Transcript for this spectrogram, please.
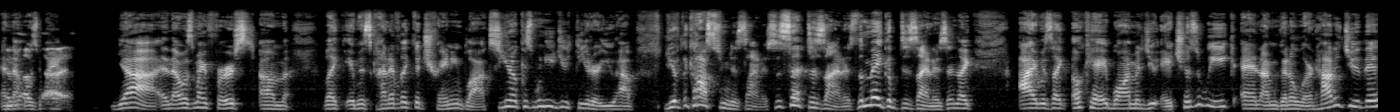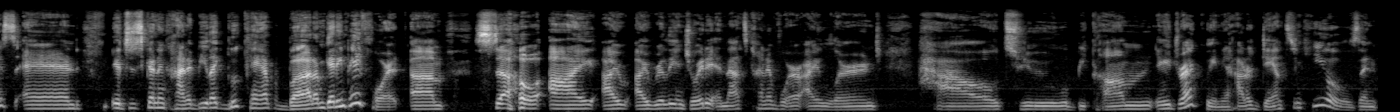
and I that was that. my yeah, and that was my first um like it was kind of like the training blocks. You know, because when you do theater, you have you have the costume designers, the set designers, the makeup designers, and like I was like, okay, well, I'm gonna do eight shows a week, and I'm gonna learn how to do this, and it's just gonna kind of be like boot camp, but I'm getting paid for it. Um, so I I I really enjoyed it, and that's kind of where I learned how to become a drag queen and how to dance in heels and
